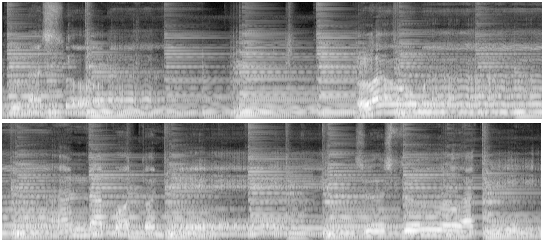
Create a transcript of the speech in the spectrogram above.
tunasona Lauma anda potong Sustu haki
